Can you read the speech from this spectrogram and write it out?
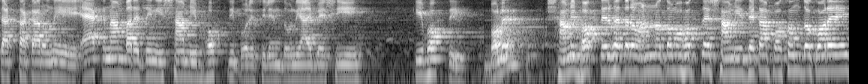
চারটা কারণে। এক নাম্বারে তিনি স্বামী ভক্তি করেছিলেন দুনিয়ায় বেশি। কি ভক্তি? বলেন, স্বামী ভক্তের ভেতরে অন্যতম হচ্ছে স্বামী যেটা পছন্দ করে,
